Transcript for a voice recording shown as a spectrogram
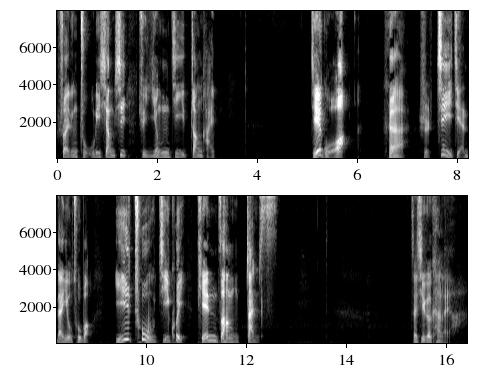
率领主力向西去迎击章邯。结果，呵，是既简单又粗暴。一触即溃，田臧战死。在西哥看来啊，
